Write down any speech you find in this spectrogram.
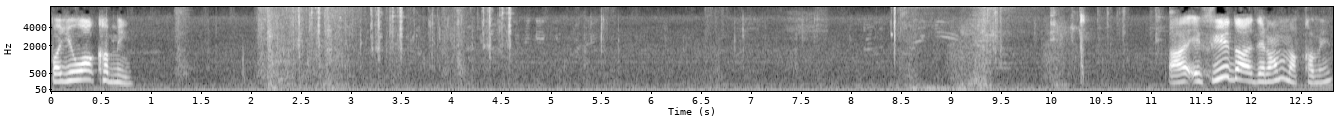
But you are coming. Uh, if you die, then I'm not coming.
